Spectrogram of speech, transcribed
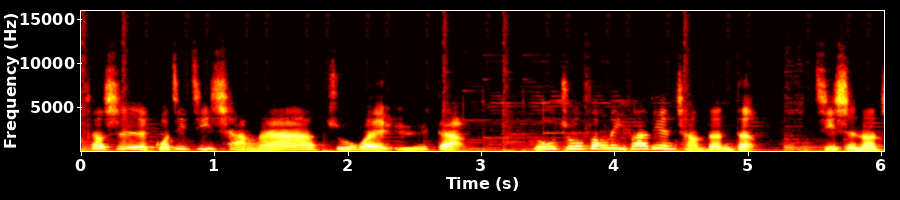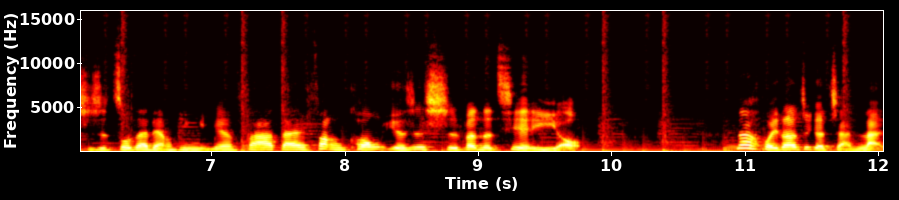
像是国际机场啊、竹围渔港、芦竹风力发电厂等等。即使呢，只是坐在凉亭里面发呆放空，也是十分的惬意哦。那回到这个展览，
